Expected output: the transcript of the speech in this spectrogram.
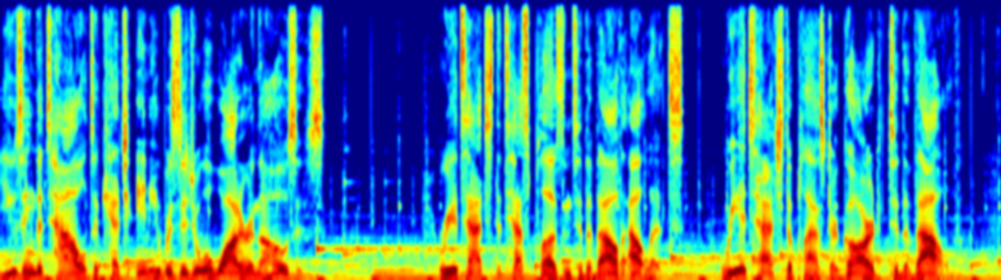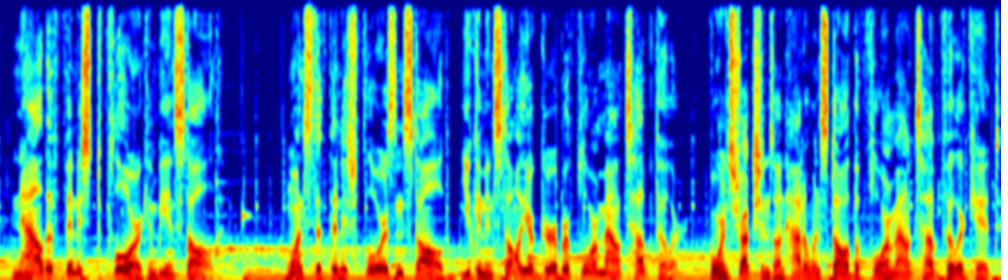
using the towel to catch any residual water in the hoses. Reattach the test plugs into the valve outlets. Reattach the plaster guard to the valve. Now the finished floor can be installed. Once the finished floor is installed, you can install your Gerber floor mount tub filler. For instructions on how to install the floor mount tub filler kit,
